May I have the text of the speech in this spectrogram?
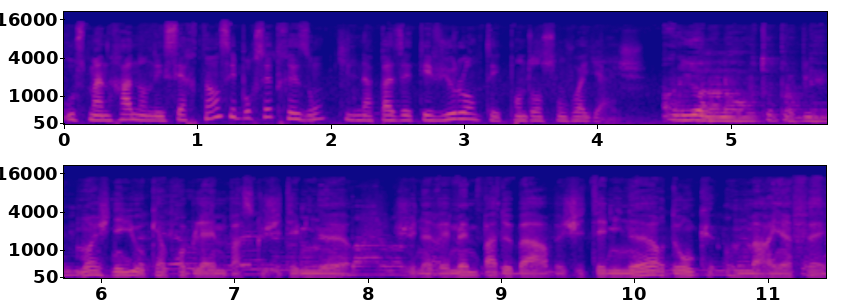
Ousmane Khan en est certain, c'est pour cette raison qu'il n'a pas été violenté pendant son voyage. Moi, je n'ai eu aucun problème parce que j'étais mineur. Je n'avais même pas de barbe. J'étais mineur, donc on ne m'a rien fait.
